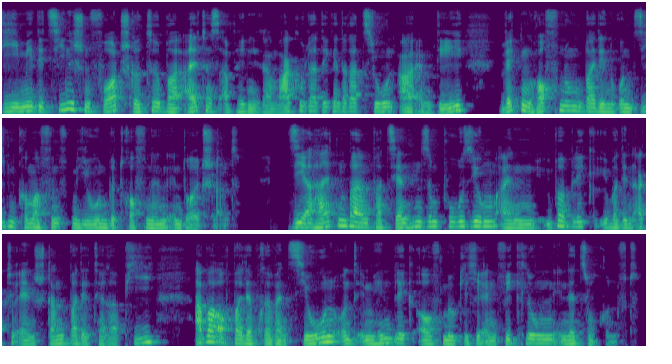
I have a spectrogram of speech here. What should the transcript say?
die medizinischen Fortschritte bei altersabhängiger Makuladegeneration (AMD) wecken Hoffnung bei den rund 7,5 Millionen Betroffenen in Deutschland. Sie erhalten beim Patientensymposium einen Überblick über den aktuellen Stand bei der Therapie, aber auch bei der Prävention und im Hinblick auf mögliche Entwicklungen in der Zukunft.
